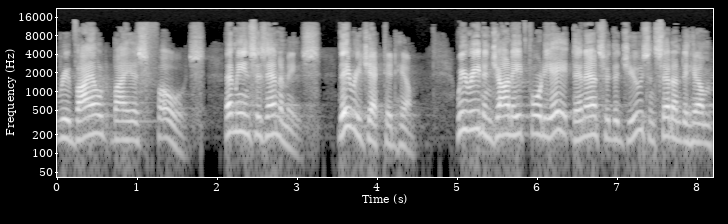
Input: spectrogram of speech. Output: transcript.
reviled by his foes. That means his enemies. They rejected him. We read in John 8 48, then answered the Jews and said unto him,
